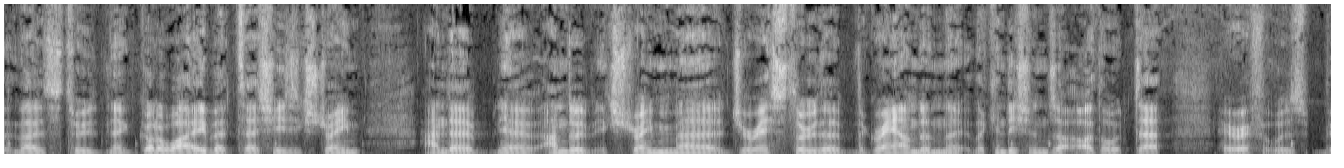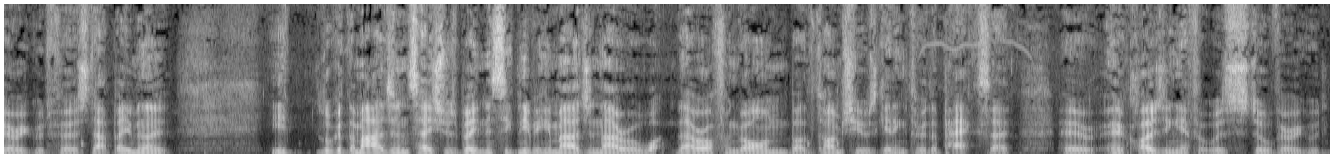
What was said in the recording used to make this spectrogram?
Those two they got away, but uh, she's extreme under you know, under extreme uh, duress through the, the ground and the, the conditions. I, I thought uh, her effort was very good first up, even though you look at the margin and say she was beaten a significant margin. They were they were off and gone by the time she was getting through the pack. So her her closing effort was still very good.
